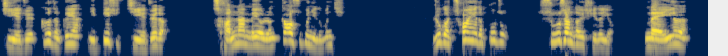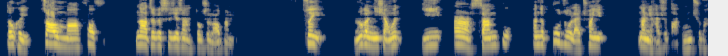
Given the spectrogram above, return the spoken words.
解决各种各样你必须解决的，从来没有人告诉过你的问题。如果创业的步骤书上都写的有，每一个人都可以照猫画虎，那这个世界上都是老板了。所以。如果你想问一二三步，按照步骤来创业，那你还是打工去吧。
